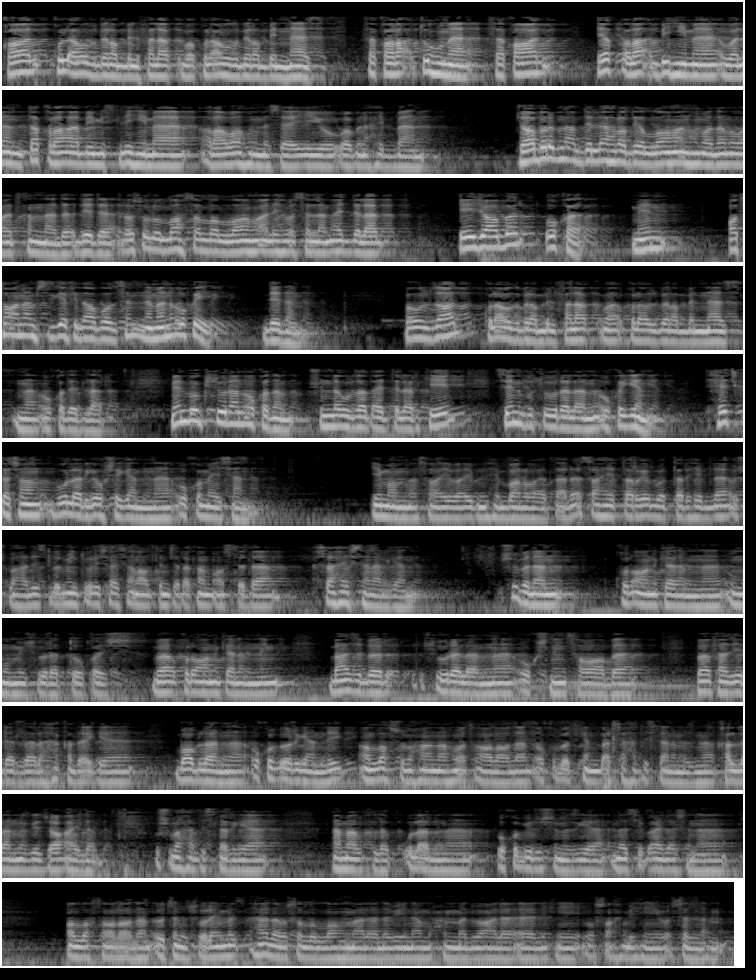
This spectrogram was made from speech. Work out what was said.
قال قل أعوذ برب الفلق وقل أعوذ برب الناس فقرأتهما فقال اقرأ بهما ولن تقرأ بمثلهما رواه النسائي وابن حبان jobir ibn abdulloh roziyallohu anhudan rivoyat qilinadi dedi rasululloh sollallohu alayhi vasallam aytdilar ey jobir o'qi men ota onam sizga fido bo'lsin nimani o'qiy dedim va u zot qul bi robbil falaq va qul bi robbin nasni o'qi dedilar men bu ikki surani o'qidim. Shunda u zot aytdilarki sen bu suralarni o'qigin. Hech qachon bularga o'xshaganini o'qimaysan. Imom nasoiy va ibn hibbon rivoyatlari sahih targ'ib va tarhibda ushbu hadis bir ming to'rt yuz sakson oltinchi raqam ostida sahih sanalgan. Shu bilan qur'oni karimni umumiy suratda o'qish va qur'oni karimning ba'zi bir suralarni o'qishning savobi va fazilatlari haqidagi boblarni o'qib o'rgandik. Alloh subhanahu va taolodan o'qib o'tgan barcha hadislarimizni qalblarimizga jo aylab ushbu hadislarga amal qilib ularni o'qib yurishimizga nasib aylashini alloh taolodan o'tinib so'raymiz. Hada va sallallohu ala nabiyina muhammad va ala alihi va sahbihi vasallam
